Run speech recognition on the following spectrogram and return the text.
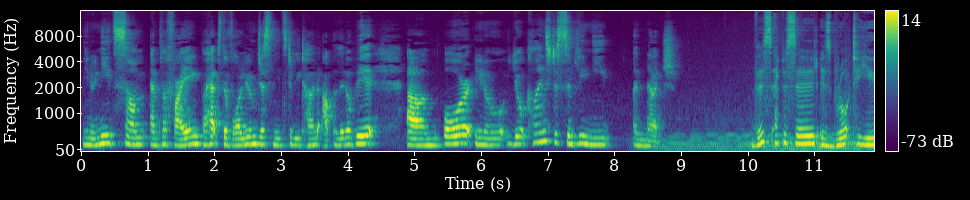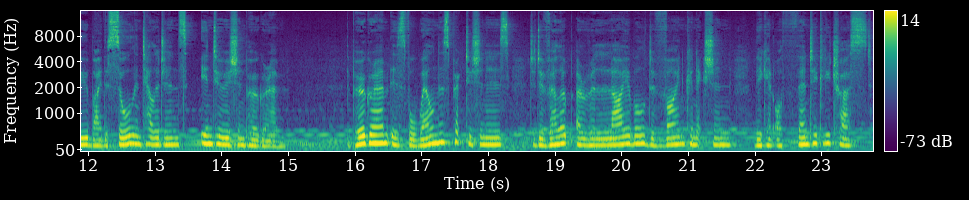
you know needs some amplifying. Perhaps the volume just needs to be turned up a little bit, um, or you know your clients just simply need a nudge. This episode is brought to you by the Soul Intelligence Intuition Program. The program is for wellness practitioners to develop a reliable divine connection they can authentically trust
